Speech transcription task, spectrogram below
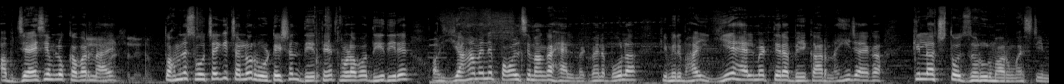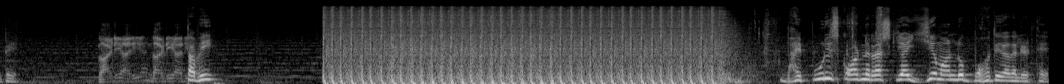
अब जैसे हम लोग कवर में आए तो हमने सोचा कि चलो रोटेशन देते हैं थोड़ा बहुत धीरे धीरे और यहाँ मैंने पॉल से मांगा हेलमेट। मैंने बोला कि मेरे भाई ये हेलमेट तेरा बेकार नहीं जाएगा क्लच तो ज़रूर मारूँगा इस टीम पे। गाड़ी आ रही है गाड़ी आ रही है। तभी भाई, पूरी स्क्वाड ने रश किया, ये मान लो बहुत ही ज़्यादा लेट थे।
